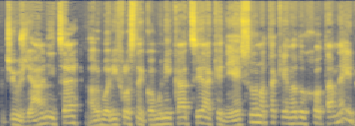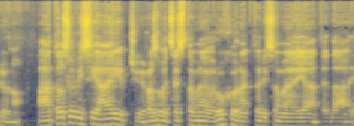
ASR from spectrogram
Či už diálnice, alebo rýchlostné komunikácie, a keď nie sú, no tak jednoducho tam nejdu. No. A to súvisí aj, či rozvoj cestovného ruchu, na ktorý som aj ja teda aj,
